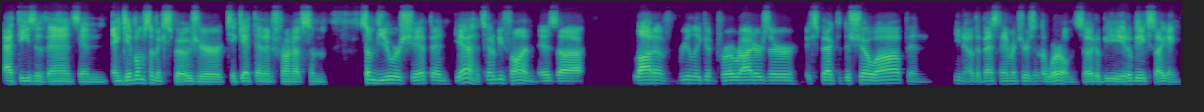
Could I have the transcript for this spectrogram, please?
at these events and and give them some exposure to get them in front of some some viewership and yeah it's going to be fun there's a lot of really good pro riders are expected to show up and you know the best amateurs in the world. So it'll be it'll be exciting.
